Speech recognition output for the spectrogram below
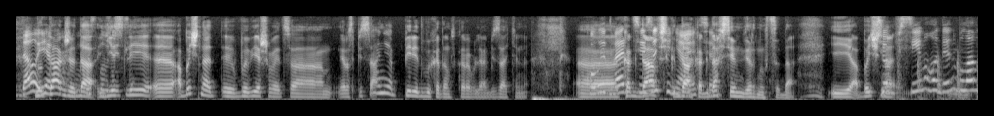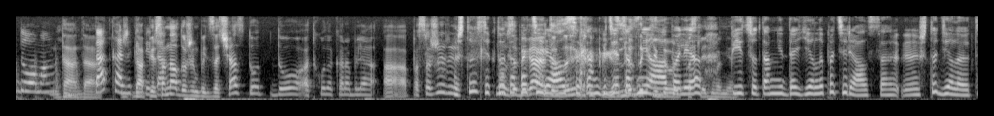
да, Ну, як также, да, висловлюється? если э, обычно э, вывешивается расписание перед выходом с корабля обязательно. Э, Коли дверці когда, в- зачиняються. да, когда всем вернуться, да. И обычно... Щоб в 7 годин була вдома. Да, да. Так каже Да, капітан. персонал должен быть за час до, до отхода корабля, а пассажиры... А что если ну, кто-то забегают и потерялся за- там где-то в закидывают в Неаполе, последний момент. пиццу там не доел и потерялся? Э, Что Делают?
